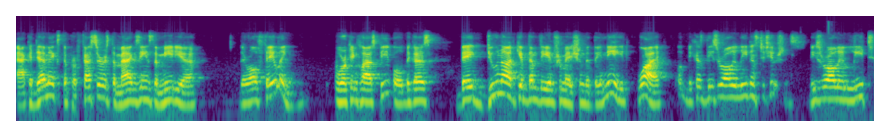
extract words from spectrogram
academics, the professors, the magazines, the media, they're all failing working class people because they do not give them the information that they need. Why? Well, because these are all elite institutions. These are all elite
